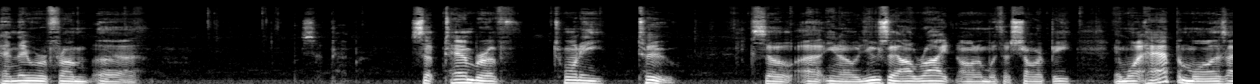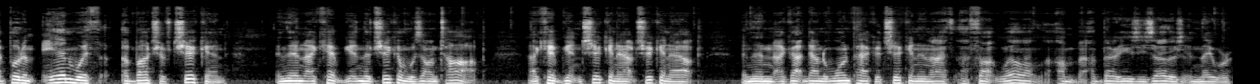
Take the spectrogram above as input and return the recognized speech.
and they were from uh. September of 22. So, uh, you know, usually I'll write on them with a Sharpie. And what happened was I put them in with a bunch of chicken, and then I kept getting, the chicken was on top. I kept getting chicken out, chicken out, and then I got down to one pack of chicken, and I, I thought, well, I'm, I better use these others, and they were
